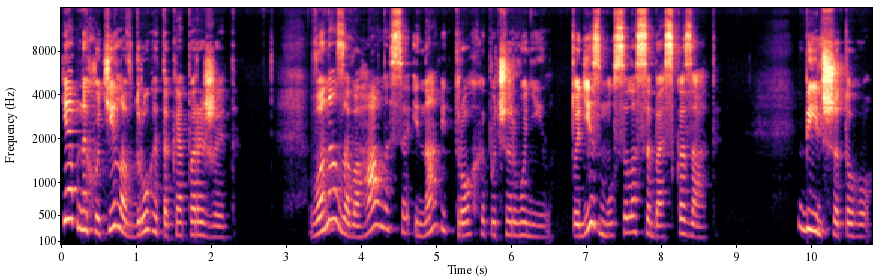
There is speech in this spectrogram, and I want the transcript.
Я б не хотіла вдруге таке пережити. Вона завагалася і навіть трохи почервоніла, тоді змусила себе сказати. Більше того,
